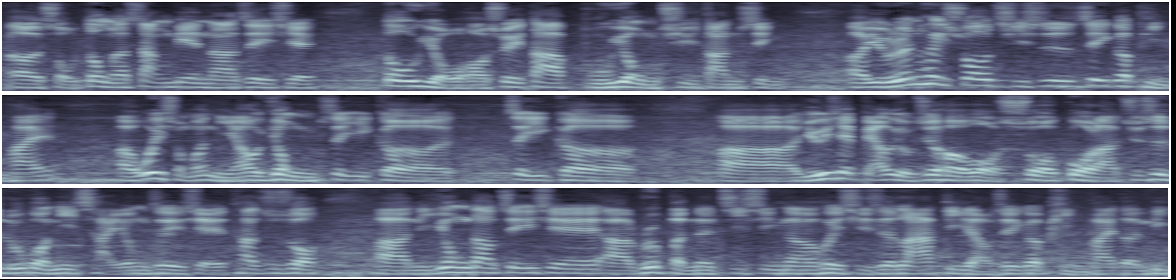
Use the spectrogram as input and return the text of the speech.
呃，手动的上链啊，这些都有哈，所以大家不用去担心。呃，有人会说，其实这个品牌，呃，为什么你要用这一个这一个？呃，有一些表友就和我说过了，就是如果你采用这些，他是说啊，你用到这一些啊日本的机芯呢，会其实拉低了这个品牌的利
